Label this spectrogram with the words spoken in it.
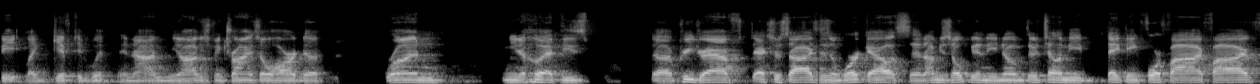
be like gifted with and i'm you know i've just been trying so hard to run you know at these uh, pre-draft exercises and workouts and i'm just hoping you know they're telling me they think four five five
